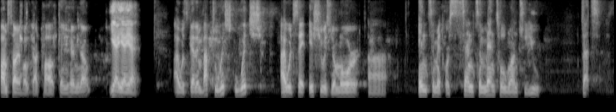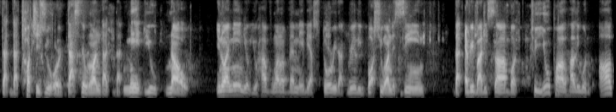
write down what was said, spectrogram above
I'm sorry about that, Paul. Can you hear me now? Yeah, yeah, yeah. I was getting back to which which I would say issue is your more uh, intimate or sentimental one to you. That's that that touches you or that's the one that that made you know you know what i mean you you have one of them maybe a story that really busts you on the scene that everybody saw but to you paul hollywood all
